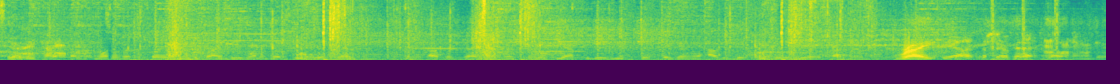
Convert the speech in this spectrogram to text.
One of one of to get used to figuring out how to get people attack. Right. Yeah, that's a fair dude.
